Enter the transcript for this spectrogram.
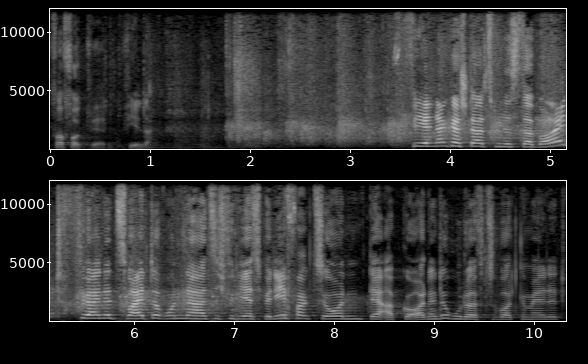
verfolgt werden. Vielen Dank. Vielen Dank, Herr Staatsminister Beuth. Für eine zweite Runde hat sich für die SPD-Fraktion der Abg. Rudolph zu Wort gemeldet.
